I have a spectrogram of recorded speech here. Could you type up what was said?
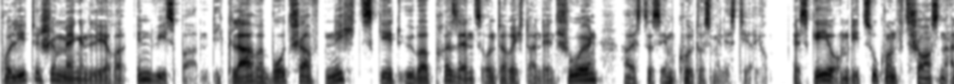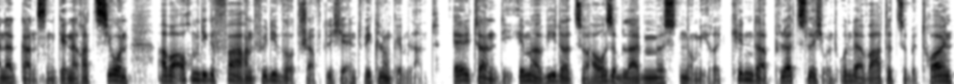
politische Mengenlehre in Wiesbaden. Die klare Botschaft, nichts geht über Präsenzunterricht an den Schulen, heißt es im Kultusministerium. Es gehe um die Zukunftschancen einer ganzen Generation, aber auch um die Gefahren für die wirtschaftliche Entwicklung im Land. Eltern, die immer wieder zu Hause bleiben müssten, um ihre Kinder plötzlich und unerwartet zu betreuen,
